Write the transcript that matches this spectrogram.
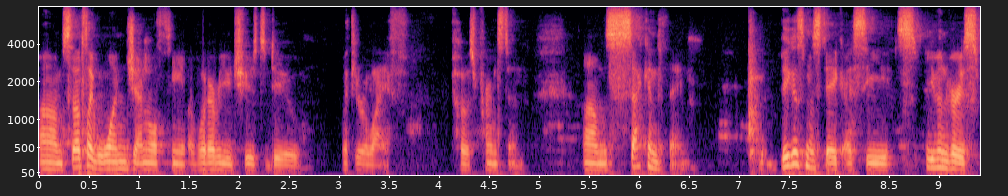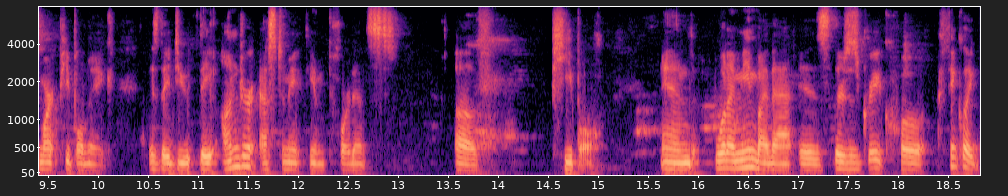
Um, so that's like one general theme of whatever you choose to do with your life post Princeton. Um, second thing, the biggest mistake I see even very smart people make is they do they underestimate the importance of people. And what I mean by that is there's this great quote. I think like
